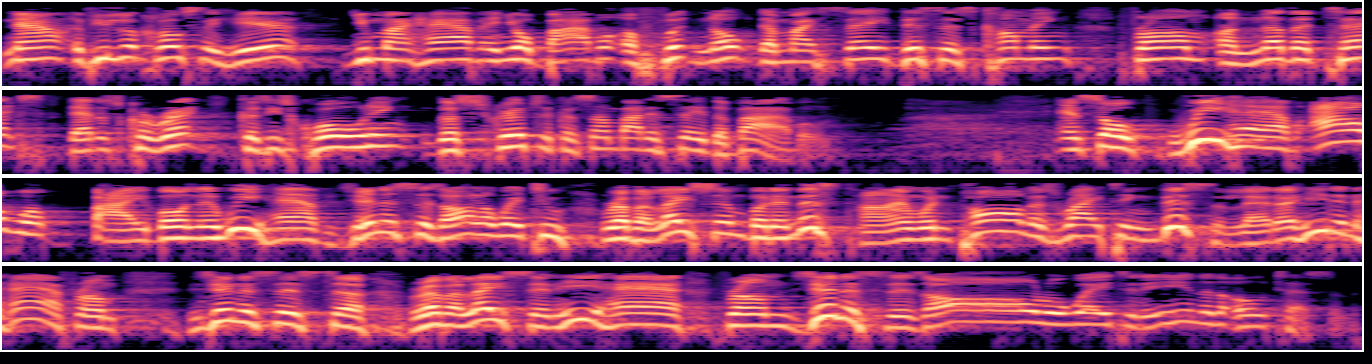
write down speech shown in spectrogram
Now, if you look closely here, you might have in your Bible a footnote that might say this is coming from another text. That is correct because he's quoting the scripture. Because somebody say the Bible. And so we have our Bible and then we have Genesis all the way to Revelation. But in this time, when Paul is writing this letter, he didn't have from Genesis to Revelation. He had from Genesis all the way to the end of the Old Testament.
